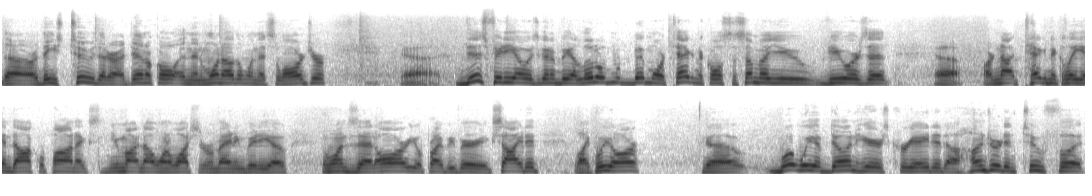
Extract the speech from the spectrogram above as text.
uh, or these two that are identical, and then one other one that's larger. This video is going to be a little bit more technical, so some of you viewers that uh, are not technically into aquaponics, you might not want to watch the remaining video. The ones that are, you'll probably be very excited, like we are. Uh, what we have done here is created a 102 foot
